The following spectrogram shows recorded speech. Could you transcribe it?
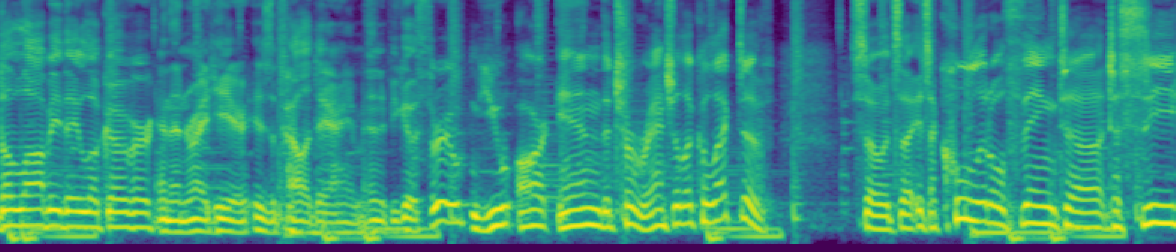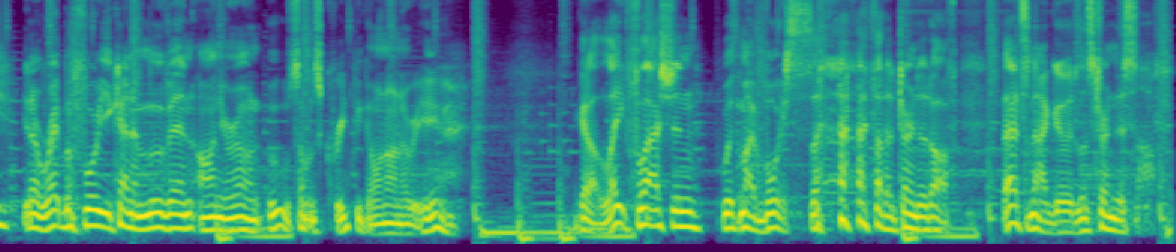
the lobby, they look over, and then right here is the paludarium. And if you go through, you are in the Tarantula Collective. So it's a it's a cool little thing to to see, you know, right before you kind of move in on your own. Ooh, something's creepy going on over here. I got a light flashing with my voice. I thought I turned it off. That's not good. Let's turn this off.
